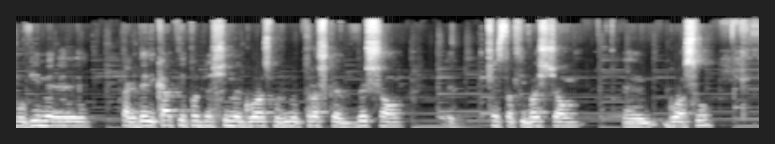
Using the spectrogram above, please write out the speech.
mówimy tak delikatnie, podnosimy głos, mówimy troszkę wyższą e, częstotliwością e, głosu e,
